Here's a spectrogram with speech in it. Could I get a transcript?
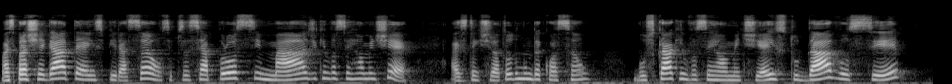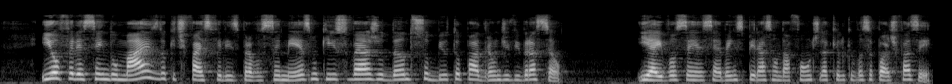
Mas para chegar até a inspiração, você precisa se aproximar de quem você realmente é. Aí você tem que tirar todo mundo da equação, buscar quem você realmente é, estudar você e oferecendo mais do que te faz feliz para você mesmo, que isso vai ajudando a subir o teu padrão de vibração. E aí você recebe a inspiração da fonte daquilo que você pode fazer.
